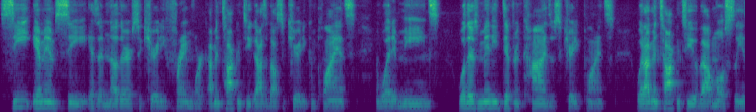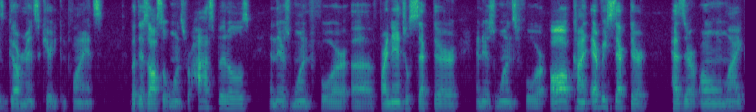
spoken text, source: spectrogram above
CMMC is another security framework. I've been talking to you guys about security compliance and what it means. Well, there's many different kinds of security compliance. What I've been talking to you about mostly is government security compliance, but there's also ones for hospitals, and there's one for uh, financial sector, and there's ones for all kind. Every sector has their own like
